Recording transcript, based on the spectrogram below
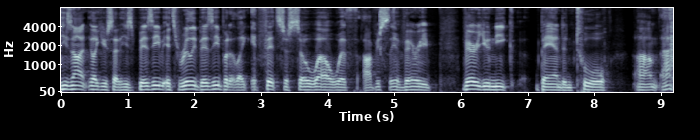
he's not like you said. He's busy. It's really busy, but it like it fits just so well with obviously a very very unique band and tool. Um, I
